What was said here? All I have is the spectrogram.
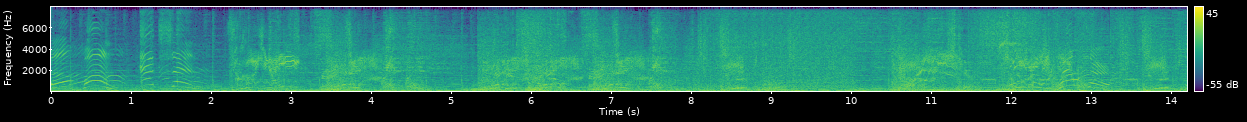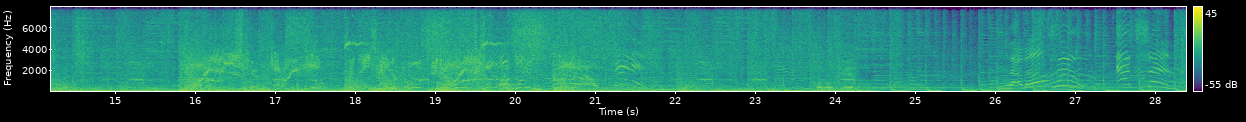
Level 1, action! Finish! Level 2, action!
